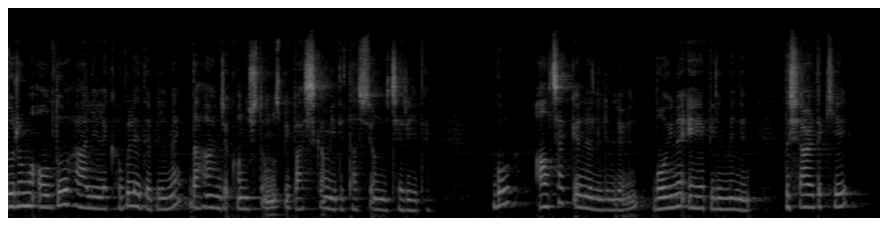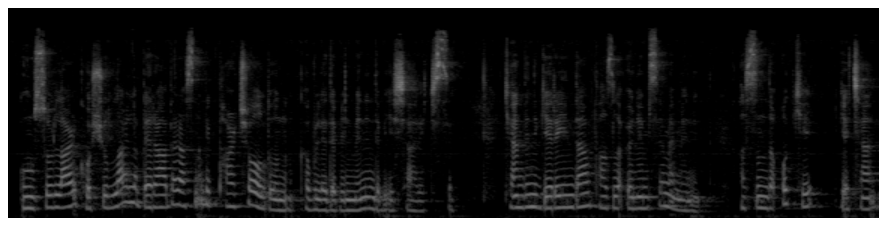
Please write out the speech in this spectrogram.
Durumu olduğu haliyle kabul edebilme daha önce konuştuğumuz bir başka meditasyonun içeriğiydi. Bu alçak gönüllülüğün, boynu eğebilmenin, dışarıdaki unsurlar, koşullarla beraber aslında bir parça olduğunu kabul edebilmenin de bir işaretçisi. Kendini gereğinden fazla önemsememenin aslında o ki geçen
